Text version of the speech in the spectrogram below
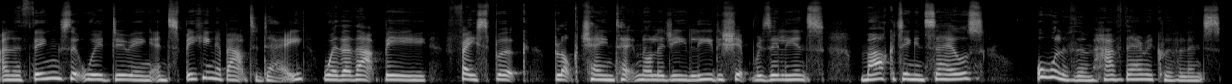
And the things that we're doing and speaking about today, whether that be Facebook, blockchain technology, leadership, resilience, marketing, and sales, all of them have their equivalents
